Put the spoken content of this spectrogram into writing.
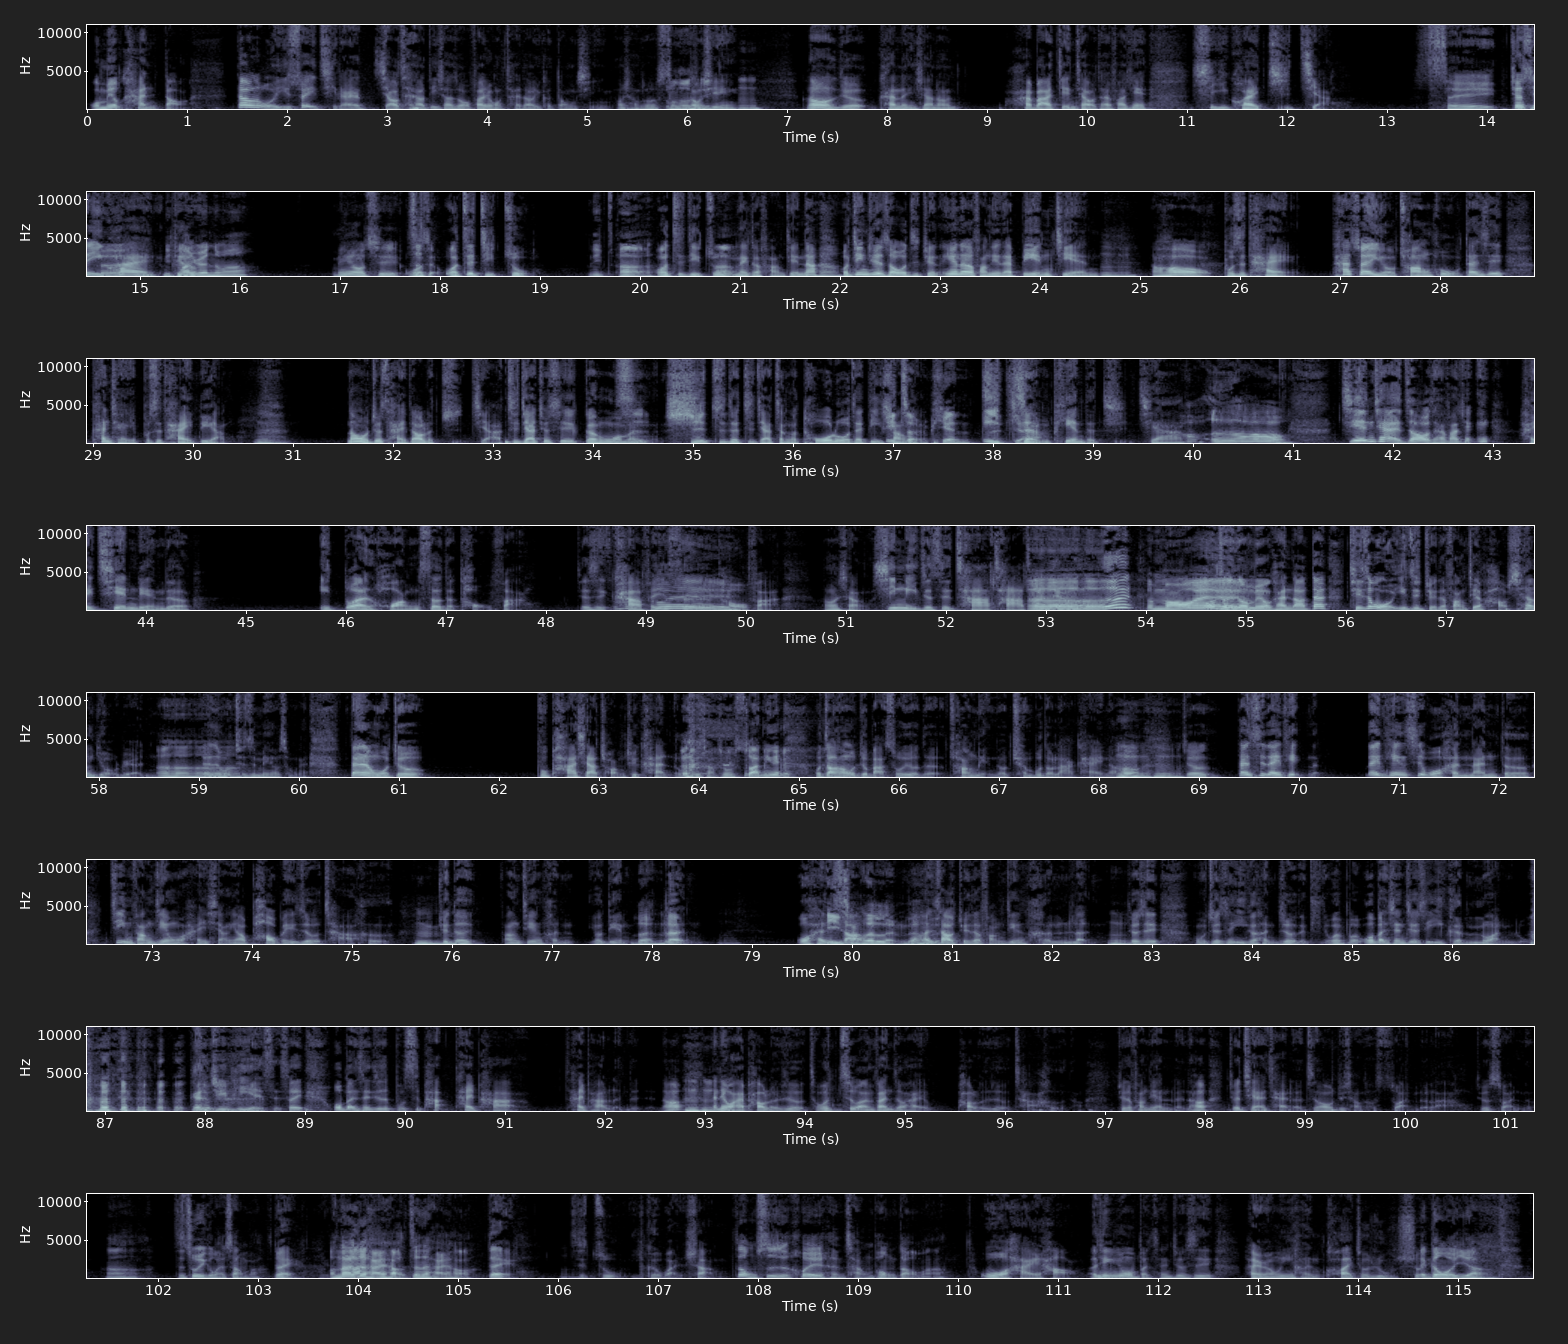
我没有看到，但是我一睡起来，脚踩到地下的时候，我发现我踩到一个东西。我想说什么东西？嗯，然后我就看了一下，然后还把它捡起来，我才发现是一块指甲。谁？就是一块你团圆的吗？没有，是我是我自己住。你嗯，我自己住那个房间。嗯、那我进去的时候，我只觉得，因为那个房间在边间，嗯，然后不是太，它虽然有窗户，但是看起来也不是太亮，嗯。然后我就踩到了指甲，指甲就是跟我们食指的指甲整个脱落在地上，一整片，一整片的指甲，好恶哦！捡起来之后，我才发现，哎，还牵连了一段黄色的头发。就是咖啡色的头发，然后想心里就是叉叉叉那样，呃，很毛哎，我昨天都没有看到，但其实我一直觉得房间好像有人，嗯，但是我其实没有什么感觉，当然我就不趴下床去看了，我就想说算了，因为我早上我就把所有的窗帘都全部都拉开，然后就，但是那一天那那一天是我很难得进房间，我还想要泡杯热茶喝，嗯，觉得。房间很有点冷。冷，我很少的冷，我很少觉得房间很冷，嗯，就是我就是一个很热的体，我不我本身就是一个暖炉，跟 GPS，所以我本身就是不是怕太怕太怕冷的人。然后那天我还泡了热，我吃完饭之后还泡了热茶喝，觉得房间很冷，然后就起来踩了之后，我就想说算了啦，就算了。啊，只住一个晚上吧。对，哦，那就还好，真的还好，对。只住一个晚上，这种事会很常碰到吗？我还好，而且因为我本身就是很容易很快就入睡，欸、跟我一样。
